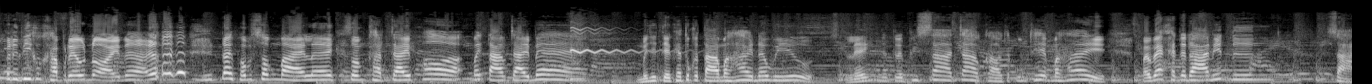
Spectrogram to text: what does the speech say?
เลไม่ยได้พี่เขาขับเร็วหน่อยนะได้ผมทรงหมายเลยทรงขัดใจพ่อไม่ตามใจแม่ ไม่ใช่เตรียมแค่ตุ๊กตามาให้นะวิว เล้งยังเตรียมพิซซ่าเจ้าเก่าจากกรุงเทพมาให้ ไปแวะแคนาดานิดนึงสา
